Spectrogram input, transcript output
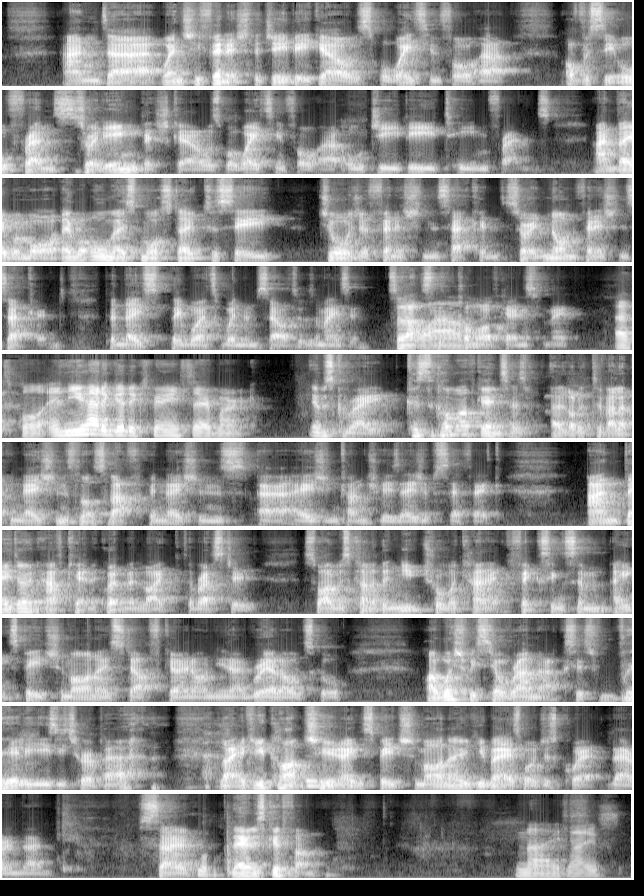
And uh, when she finished, the GB girls were waiting for her. Obviously, all friends, sorry, the English girls were waiting for her, all GB team friends. And they were more, they were almost more stoked to see Georgia finish in second, sorry, Non finish in second than they, they were to win themselves. It was amazing. So that's wow. the Commonwealth Games for me. That's cool. And you had a good experience there, Mark. It was great because the Commonwealth Games has a lot of developing nations, lots of African nations, uh, Asian countries, Asia Pacific, and they don't have kit and equipment like the rest do. So I was kind of the neutral mechanic fixing some eight speed Shimano stuff going on, you know, real old school. I wish we still ran that because it's really easy to repair. like if you can't tune eight speed Shimano, you may as well just quit there and then. So it was good fun. Nice. Nice.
